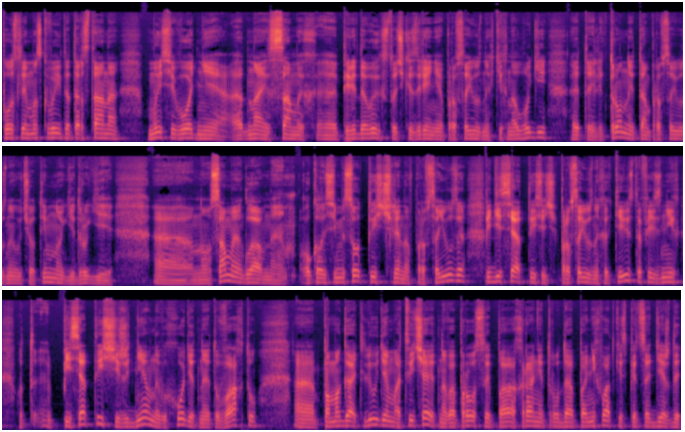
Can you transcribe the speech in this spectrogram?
после Москвы и Татарстана, мы сегодня одна из самых э, передовых с точки зрения профсоюзных технологий, это электронный там профсоюзный учет и многие другие. Э, но самое главное, около 700 тысяч членов профсоюза, 50 тысяч профсоюзных активистов из них, вот 50 тысяч ежедневно выходят на эту вахту, э, помогать людям, отвечают на вопросы по охране труда, по нехватке спецодежды,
